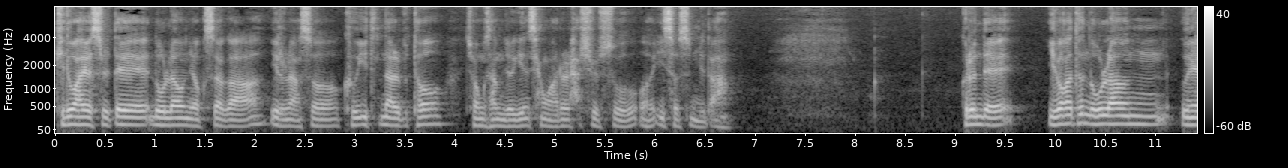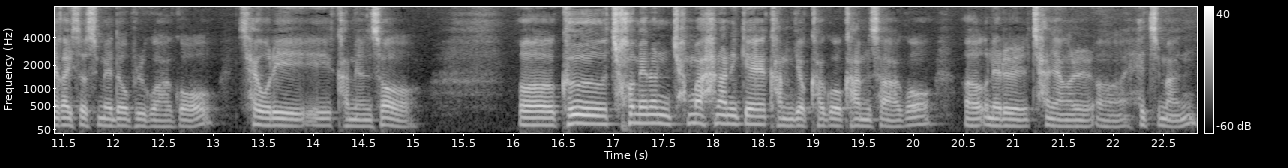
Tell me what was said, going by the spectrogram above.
기도하였을 때 놀라운 역사가 일어나서 그 이튿날부터 정상적인 생활을 하실 수 어, 있었습니다. 그런데 이와 같은 놀라운 은혜가 있었음에도 불구하고 세월이 가면서 어, 그 처음에는 정말 하나님께 감격하고 감사하고 어, 은혜를 찬양을 어, 했지만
